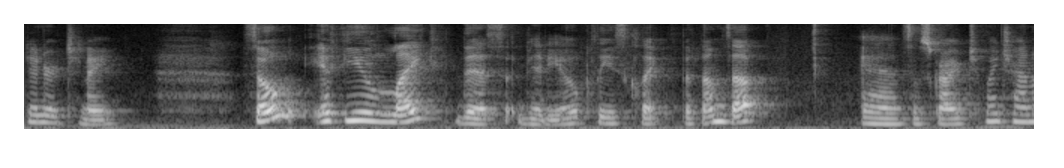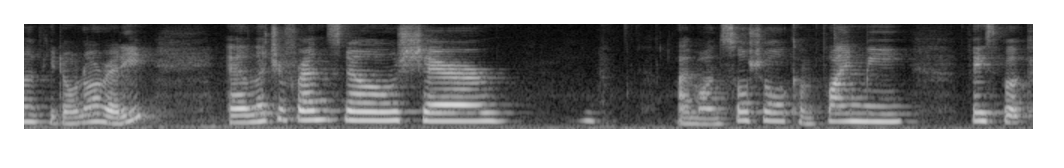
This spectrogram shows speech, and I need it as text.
dinner tonight. So if you like this video, please click the thumbs up and subscribe to my channel if you don't already. And let your friends know, share. I'm on social, come find me. Facebook.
